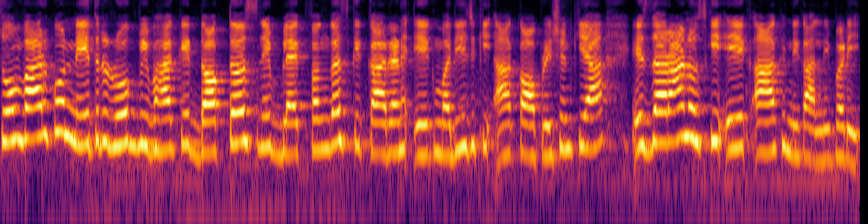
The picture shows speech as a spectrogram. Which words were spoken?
सोमवार को नेत्र रोग विभाग के डॉक्टर्स ने ब्लैक फंगस फंगस के कारण एक मरीज़ की आँख का ऑपरेशन किया। इस दौरान उसकी एक आँख निकालनी पड़ी।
